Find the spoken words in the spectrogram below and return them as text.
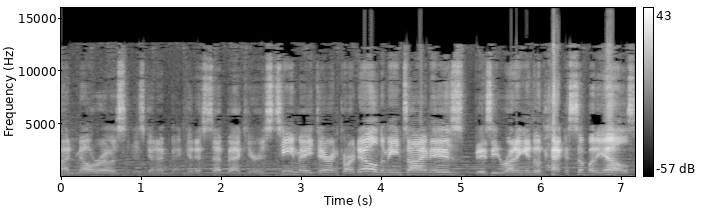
And Melrose is going to get a setback here. His teammate, Darren Cardell, in the meantime, is busy running into the back of somebody else.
